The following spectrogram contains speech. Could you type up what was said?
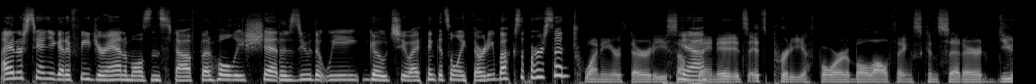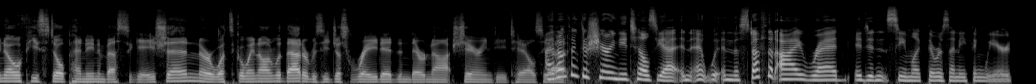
I understand you got to feed your animals and stuff, but holy shit, the zoo that we go to, I think it's only 30 bucks a person. 20 or 30 something It- it's it's pretty affordable all things considered do you know if he's still pending investigation or what's going on with that or was he just raided and they're not sharing details yet I don't think they're sharing details yet. And and in the stuff that I read, it didn't seem like there was anything weird.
